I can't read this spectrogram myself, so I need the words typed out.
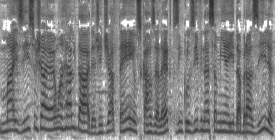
mas isso já é uma realidade. A gente já tem os carros elétricos, inclusive nessa minha ida a Brasília,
